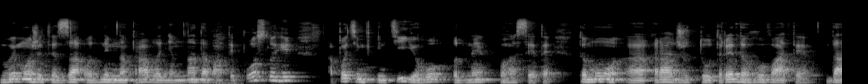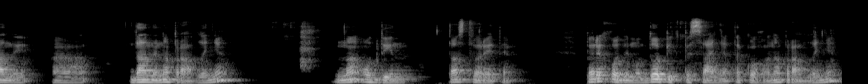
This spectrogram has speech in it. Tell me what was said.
Ви можете за одним направленням надавати послуги, а потім в кінці його одне погасити. Тому раджу тут редагувати даний дане направлення на один та створити. Переходимо до підписання такого направлення.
